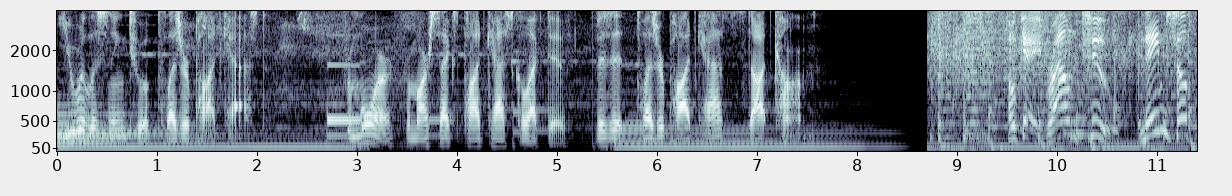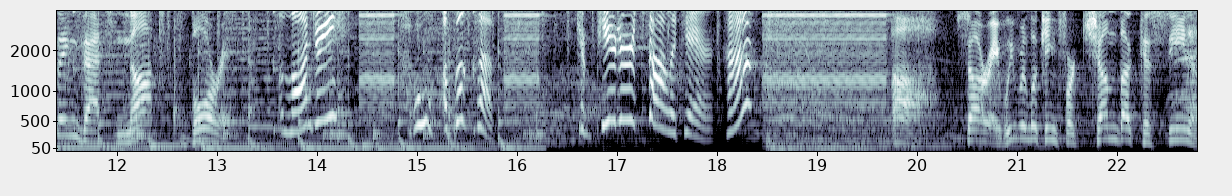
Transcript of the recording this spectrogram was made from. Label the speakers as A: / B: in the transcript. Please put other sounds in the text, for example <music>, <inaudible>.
A: You are listening to a pleasure podcast. For more from our Sex Podcast Collective, visit pleasurepodcasts.com.
B: Okay, round two. Name something that's not boring.
C: A laundry? Ooh, a book club. Computer solitaire, huh?
B: Ah, oh, sorry, we were looking for Chumba Casino.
